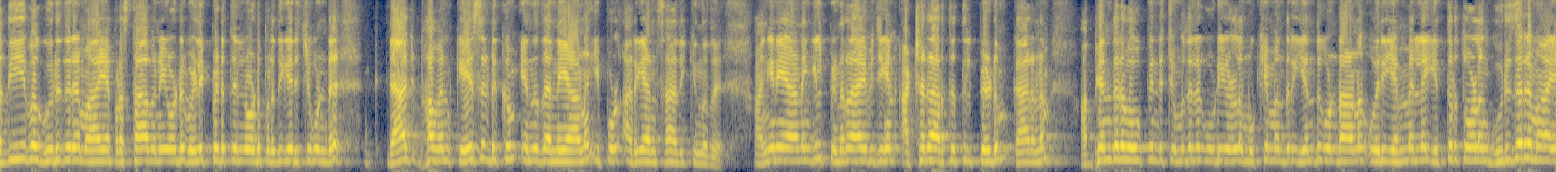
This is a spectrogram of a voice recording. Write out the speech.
അതീവ ഗുരുതരമായ പ്രസ്താവനയോട് വെളിപ്പെടുത്തലിനോട് പ്രതികരിച്ചുകൊണ്ട് രാജ്ഭവൻ കേസെടുക്കും എന്ന് തന്നെയാണ് ഇപ്പോൾ അറിയാൻ സാധിക്കുന്നത്. അങ്ങനെയാണെങ്കിൽ പിണറായി വിജയൻ അക്ഷരാർത്ഥത്തിൽ പെടും. കാരണം ആഭ്യന്തര വകുപ്പിന്റെ ചുമതല കൂടിയുള്ള മുഖ്യമന്ത്രി എന്തുകൊണ്ടാണ് ഒരു എം എൽ എ ഇത്രത്തോളം ഗുരുതരമായ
